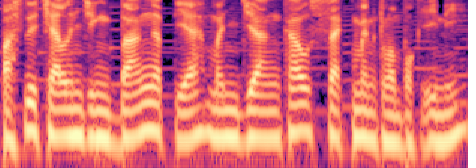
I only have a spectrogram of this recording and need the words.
Pasti challenging banget ya menjangkau segmen kelompok ini.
